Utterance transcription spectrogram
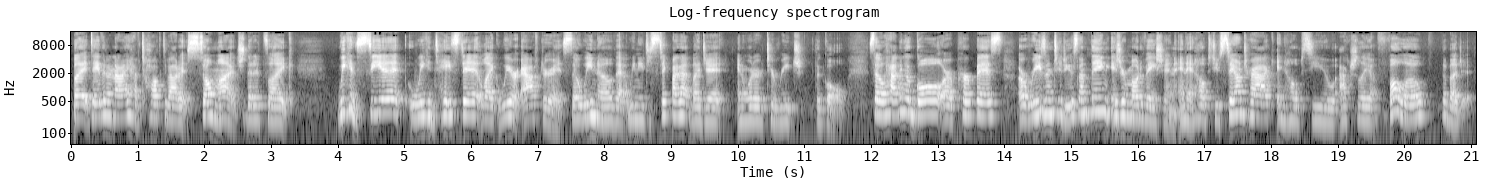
but David and I have talked about it so much that it's like we can see it, we can taste it, like we are after it. So we know that we need to stick by that budget in order to reach the goal. So having a goal or a purpose, a reason to do something is your motivation and it helps you stay on track and helps you actually follow the budget.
